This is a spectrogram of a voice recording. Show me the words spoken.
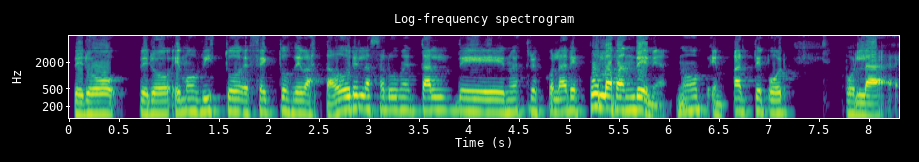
Pero, pero hemos visto efectos devastadores en la salud mental de nuestros escolares por la pandemia, ¿no? En parte por, por, la,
